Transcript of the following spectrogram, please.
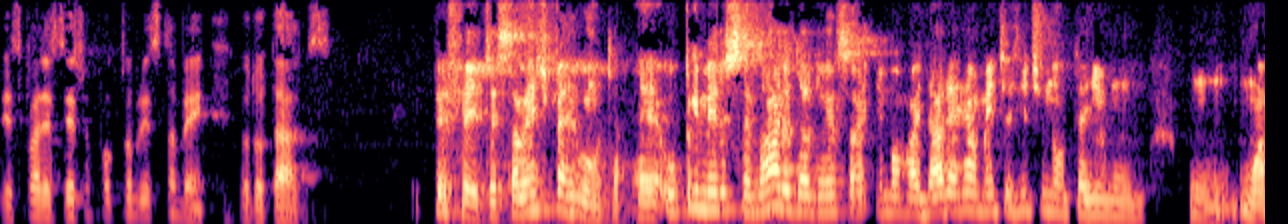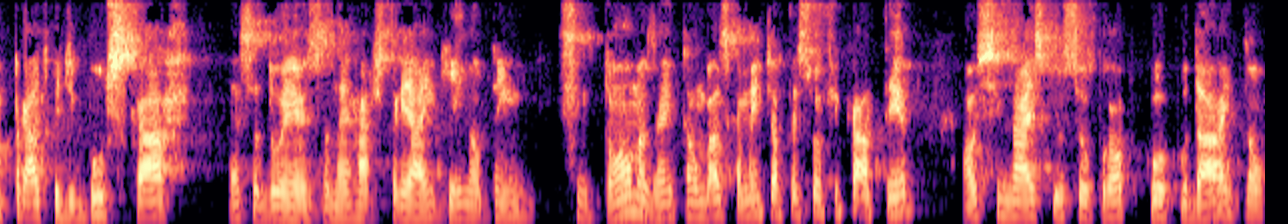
esclarecesse um pouco sobre isso também, doutor Tales. Perfeito, excelente pergunta. É, o primeiro cenário da doença hemorroidária realmente a gente não tem um, um, uma prática de buscar essa doença, né, rastrear em quem não tem sintomas, né, então basicamente a pessoa fica atento aos sinais que o seu próprio corpo dá, então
